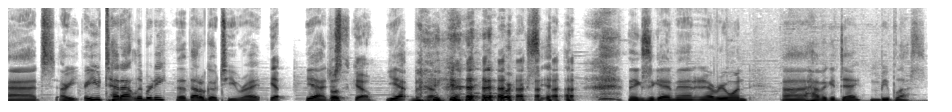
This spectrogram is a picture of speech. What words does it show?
at, are you, are you Tedd at Liberti? That'll go to you, right? Yep. Yeah. Just, Both go. Yep. yep. works. Yeah. Thanks again, man. And everyone, uh, have a good day and be blessed.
